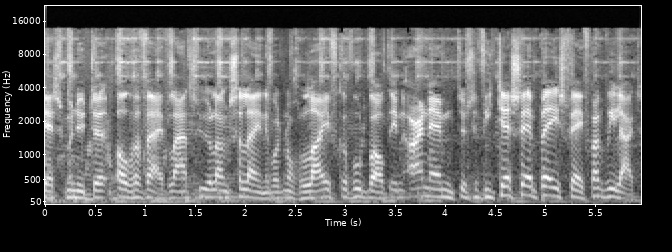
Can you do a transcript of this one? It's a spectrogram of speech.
Zes minuten over vijf. Laatste uur langs de lijn. Er wordt nog live gevoetbald in Arnhem tussen Vitesse en PSV. Frank Wielaert.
